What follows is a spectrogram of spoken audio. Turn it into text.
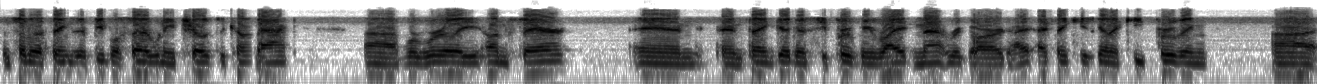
and some of the things that people said when he chose to come back uh, were really unfair. And and thank goodness he proved me right in that regard. I, I think he's going to keep proving uh,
